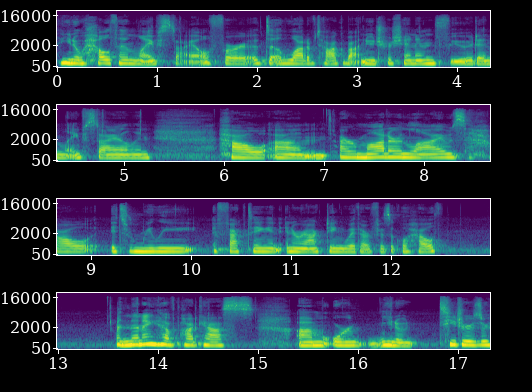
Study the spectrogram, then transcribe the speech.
you know, health and lifestyle, for a lot of talk about nutrition and food and lifestyle and how um, our modern lives, how it's really affecting and interacting with our physical health. And then I have podcasts um, or, you know, teachers or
